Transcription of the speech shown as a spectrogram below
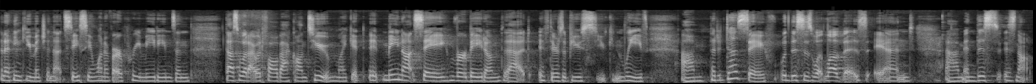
and i think you mentioned that Stacey in one of our pre-meetings and that's what i would fall back on too. Like it, it may not say verbatim that if there's abuse you can leave um, but it does say well, this is what love is and um, and this is not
